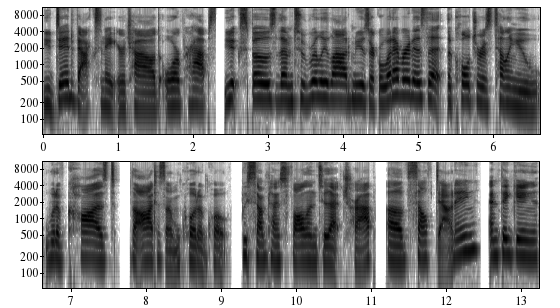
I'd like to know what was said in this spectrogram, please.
you did vaccinate your child, or perhaps you exposed them to really loud music, or whatever it is that the culture is telling you would have caused the autism, quote unquote, we sometimes fall into that trap of self doubting and thinking,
